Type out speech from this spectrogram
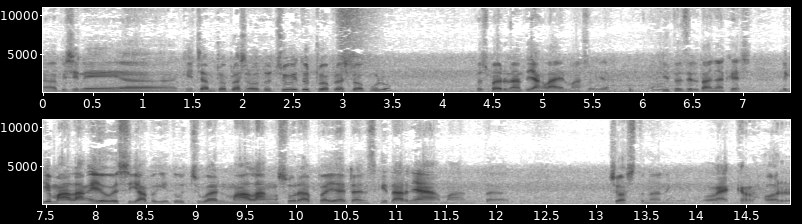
Nah, habis ini ya, ini jam 12.07 itu 12.20 terus baru nanti yang lain masuk ya. Gitu ceritanya guys. Ini Malangnya ya siap begitu. Tujuan Malang Surabaya dan sekitarnya. Mantep jos tenan ini leker hor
